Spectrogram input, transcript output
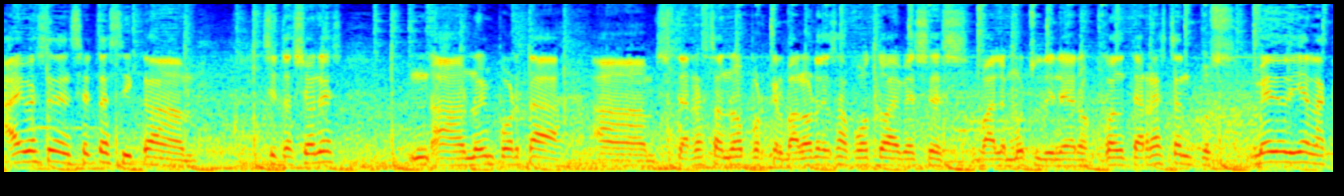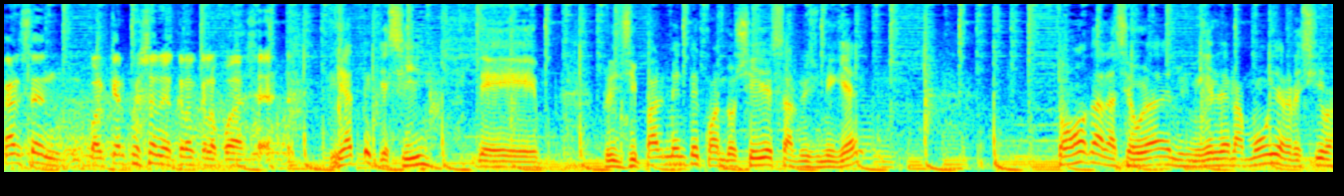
Hay veces en ciertas um, situaciones ah, no importa si te arrestan o no, porque el valor de esa foto a veces vale mucho dinero. Cuando te arrestan, pues medio día en la cárcel, cualquier persona yo creo que lo puede hacer. Fíjate que sí, de- principalmente cuando sigues a Luis Miguel, toda la seguridad de Luis Miguel era muy agresiva.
